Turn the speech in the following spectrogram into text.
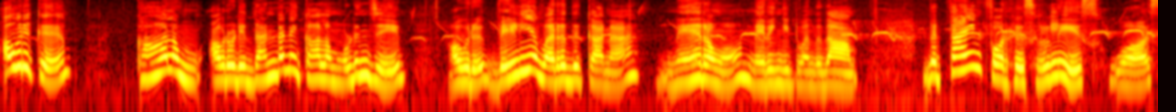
அவருக்கு காலம் அவருடைய தண்டனை காலம் முடிஞ்சு அவர் வெளியே வர்றதுக்கான நேரமும் நெருங்கிட்டு வந்துதான் the time for his release was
